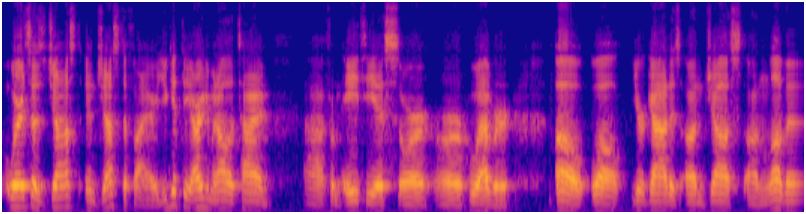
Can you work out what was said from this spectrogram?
where it says just and justifier, you get the argument all the time uh, from atheists or, or whoever. Oh, well, your God is unjust, unloving,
